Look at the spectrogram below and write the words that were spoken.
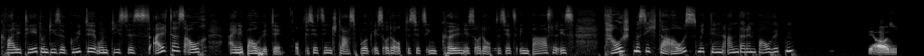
Qualität und dieser Güte und dieses Alters auch eine Bauhütte. Ob das jetzt in Straßburg ist oder ob das jetzt in Köln ist oder ob das jetzt in Basel ist. Tauscht man sich da aus mit den anderen Bauhütten? Ja, also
